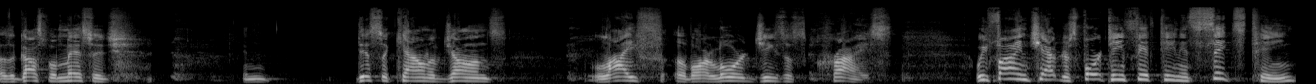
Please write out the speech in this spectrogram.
of the gospel message in this account of John's life of our Lord Jesus Christ, we find chapters 14, 15, and 16.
